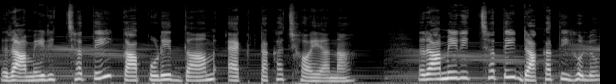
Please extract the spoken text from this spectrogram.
রামের ইচ্ছাতেই কাপড়ের দাম এক টাকা ছয় আনা। রামের ইচ্ছাতেই ডাকাতি হল।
